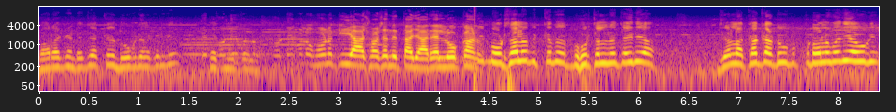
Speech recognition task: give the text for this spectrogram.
12 ਘੰਟੇ ਚ ਇੱਕ ਦੋ ਗੇੜੇ ਲੱਗਣਗੇ ਇੱਕ ਮਿੰਟ ਪਹਿਲਾਂ ਤੁਹਾਡੇ ਵੱਲੋਂ ਹੁਣ ਕੀ ਆਸ਼ਵਾਸਨ ਦਿੱਤਾ ਜਾ ਰਿਹਾ ਲੋਕਾਂ ਨੂੰ? ਮੋਟਰਸਾਈਕਲ ਵੀ ਕਿਤੇ ਹੋਰ ਚੱਲਣੇ ਚਾਹੀਦੇ ਆ। ਜਿਹੜਾ ਇਲਾਕਾ ਘੱਟੂ ਪੈਟਰੋਲ ਵਧੀਆ ਹੋਊਗੀ।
